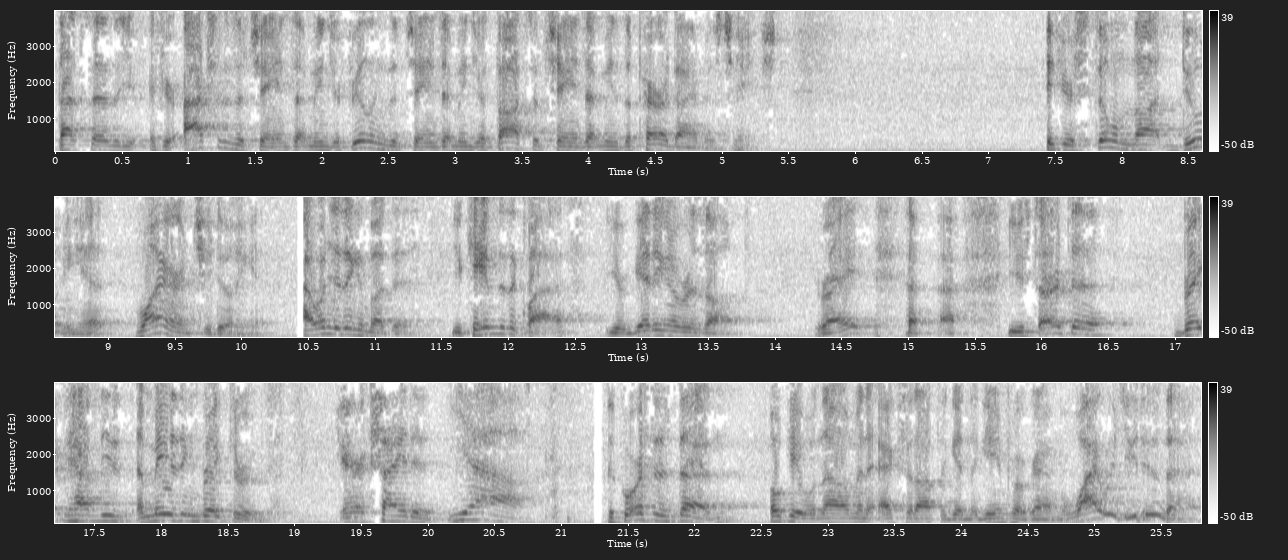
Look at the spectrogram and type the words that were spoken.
that says that if your actions have changed, that means your feelings have changed, that means your thoughts have changed, that means the paradigm has changed. If you're still not doing it, why aren't you doing it? I want you to think about this. You came to the class, you're getting a result, right? you start to break, have these amazing breakthroughs. You're excited. Yeah. The course is done. Okay, well now I'm going to exit off to get in the game program. Why would you do that?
